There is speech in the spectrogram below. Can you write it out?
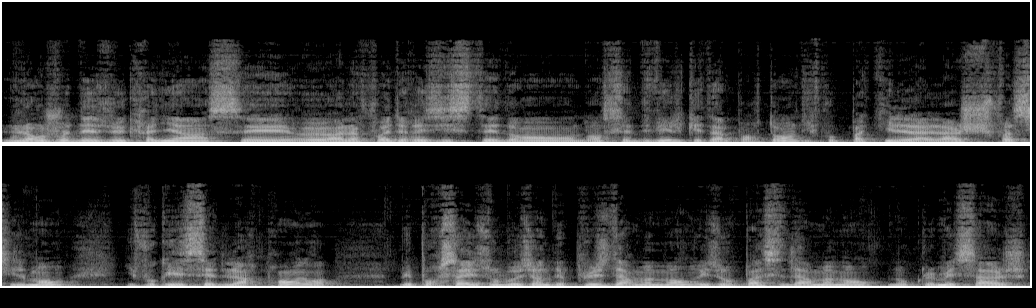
L'enjeu des Ukrainiens, c'est euh, à la fois de résister dans, dans, cette ville qui est importante. Il ne faut pas qu'ils la lâchent facilement. Il faut qu'ils essaient de la reprendre. Mais pour ça, ils ont besoin de plus d'armement. Ils n'ont pas assez d'armement. Donc le message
